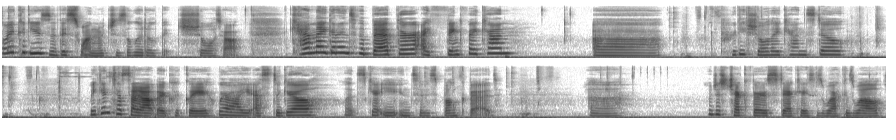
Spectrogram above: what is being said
Or we could use this one, which is a little bit shorter. Can they get into the bed though? I think they can. Uh, pretty sure they can still. We can test that out though quickly. Where are you, Esther girl? Let's get you into this bunk bed. Uh, we'll just check those staircases work as well.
